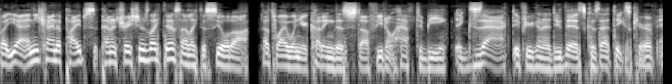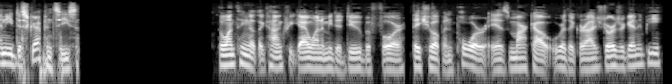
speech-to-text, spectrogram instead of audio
But yeah, any kind of pipes, penetrations like this, I like to seal it off. That's why when you're cutting this stuff, you don't have to be exact if you're going to do this, because that takes care of any discrepancies. The one thing that the concrete guy wanted me to do before they show up and pour is mark out where the garage doors are going to be.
